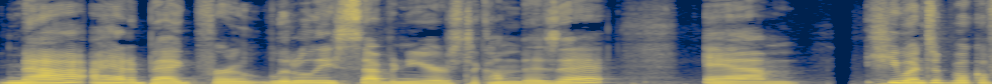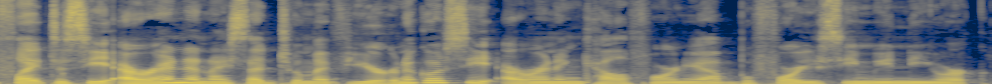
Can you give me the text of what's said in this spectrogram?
Matt I had to beg for literally seven years to come visit, and he went to book a flight to see Erin, and I said to him, if you're gonna go see Erin in California before you see me in New York,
